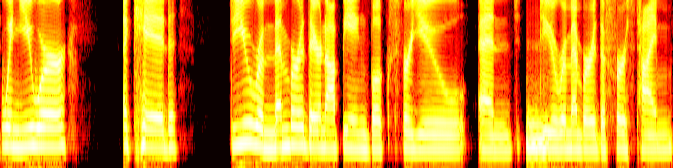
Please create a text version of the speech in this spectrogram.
When you were a kid, do you remember there not being books for you? And mm. do you remember the first time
